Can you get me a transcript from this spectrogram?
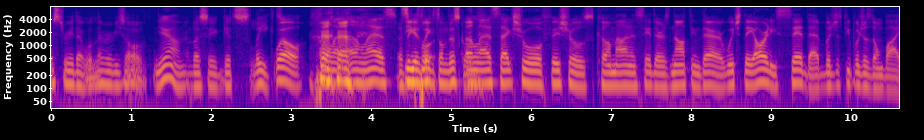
mystery that will never be solved yeah unless it gets leaked. well unless, unless unless it gets leaked on Discord. unless actual officials come out and say there's nothing there which they already said that but just people just don't buy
